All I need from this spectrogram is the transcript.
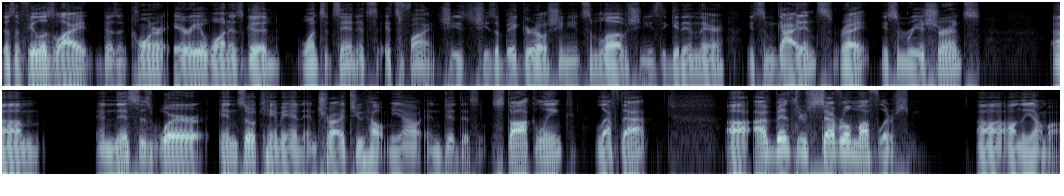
doesn't feel as light. Doesn't corner. Area one is good. Once it's in, it's it's fine. She's she's a big girl. She needs some love. She needs to get in there. Needs some guidance, right? Needs some reassurance. Um, and this is where Enzo came in and tried to help me out and did this. Stock Link left that. Uh, I've been through several mufflers uh, on the Yamaha.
